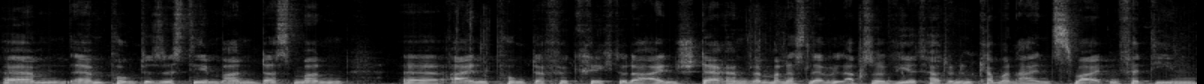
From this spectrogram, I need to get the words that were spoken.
ähm, ähm, Punktesystem an, dass man äh, einen Punkt dafür kriegt oder einen Stern, wenn man das Level absolviert hat und dann kann man einen zweiten verdienen,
